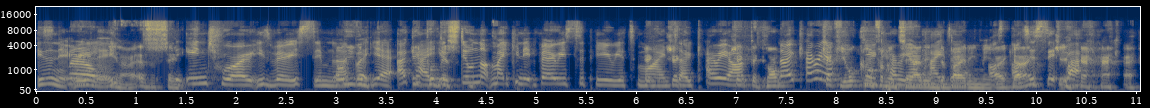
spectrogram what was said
isn't it well, really you know as i said the intro is very similar well, but yeah okay you are still not making it very superior to mine check, so carry on com- no carry check on your confidence you out on, in Haydn. debating me I'll, okay I'll just sit back.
